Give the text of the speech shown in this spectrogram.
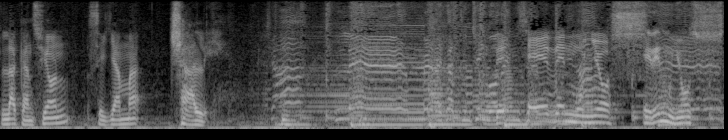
la canción se llama Chale. De Eden Muñoz. Eden Muñoz.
